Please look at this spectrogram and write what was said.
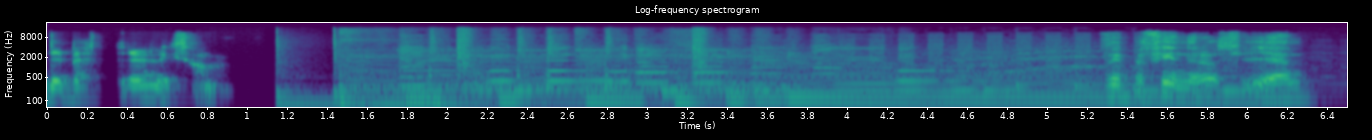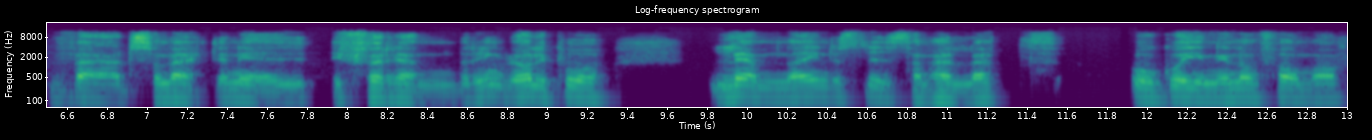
det bättre. Liksom. Vi befinner oss i en värld som verkligen är i, i förändring. Vi håller på att lämna industrisamhället och gå in i någon form av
